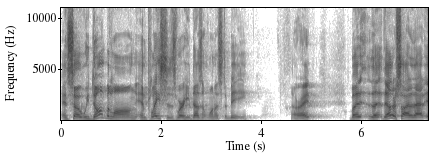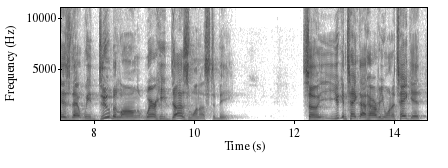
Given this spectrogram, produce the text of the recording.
And so we don't belong in places where He doesn't want us to be, all right? But the, the other side of that is that we do belong where He does want us to be. So you can take that however you want to take it.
